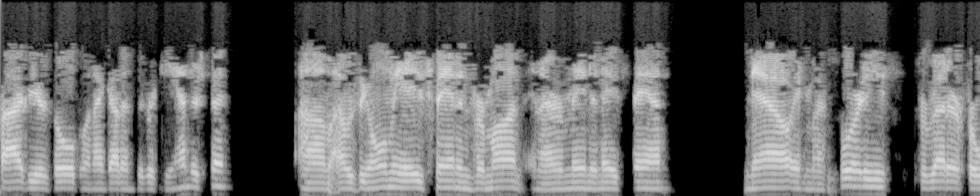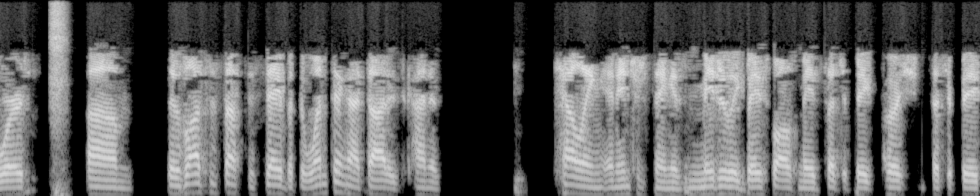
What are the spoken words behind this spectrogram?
five years old when I got into Rickey Henderson. Um, I was the only A's fan in Vermont, and I remain an A's fan now in my 40s, for better or for worse. Um, there's lots of stuff to say, but the one thing I thought is kind of telling and interesting is Major League Baseball has made such a big push, such a big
